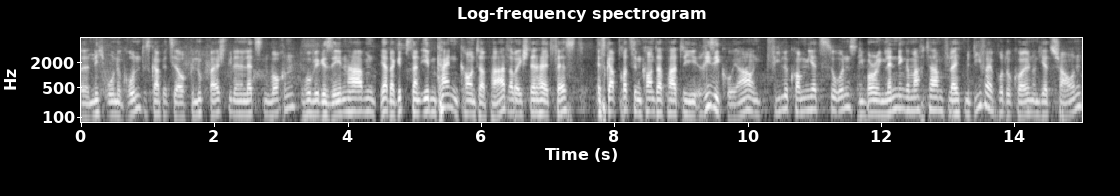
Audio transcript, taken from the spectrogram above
äh, nicht ohne Grund. Es gab jetzt ja auch genug Beispiele in den letzten Wochen, wo wir gesehen haben, ja, da gibt's dann eben keinen Counterpart, aber ich stelle halt fest, es gab trotzdem Counterparty-Risiko, ja. Und viele kommen jetzt zu uns, die Boring Lending gemacht haben, vielleicht mit DeFi-Protokollen und jetzt schauen,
